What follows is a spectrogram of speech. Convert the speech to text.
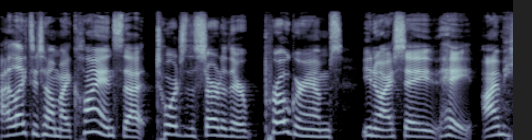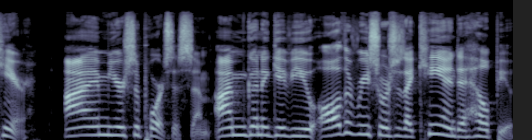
I like to tell my clients that towards the start of their programs, you know, I say, hey, I'm here. I'm your support system. I'm going to give you all the resources I can to help you.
